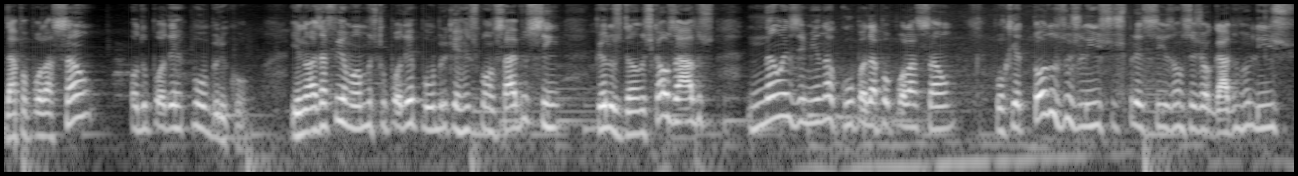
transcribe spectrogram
Da população ou do poder público? E nós afirmamos que o poder público é responsável, sim, pelos danos causados, não eximindo a culpa da população, porque todos os lixos precisam ser jogados no lixo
